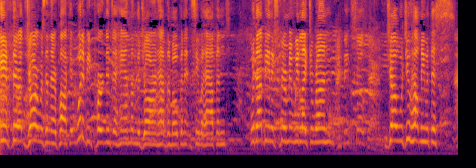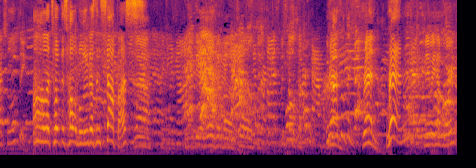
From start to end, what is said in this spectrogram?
if their jar was in their pocket, would it be pertinent to hand them the jar and have them open it and see what happened? Would that be an experiment we'd like to run? I think so, Theron. Joe, would you help me with this? Absolutely. Oh, let's hope this hullabaloo doesn't stop us. Yeah. Maybe a little bit of a troll, but... Ren, Ren, Ren, may we have a word?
